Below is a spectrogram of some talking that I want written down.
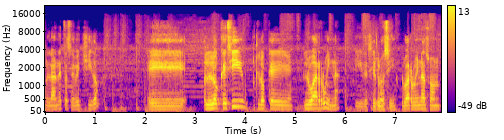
La neta se ve chido. Eh, lo que sí, lo que lo arruina, y decirlo así, lo arruina son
